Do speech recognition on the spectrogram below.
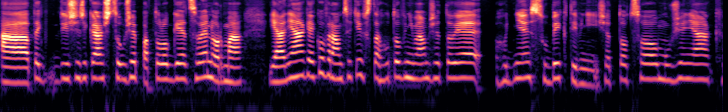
A teď, když říkáš, co už je patologie, co je norma, já nějak jako v rámci těch vztahů to vnímám, že to je hodně subjektivní, že to, co může nějak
